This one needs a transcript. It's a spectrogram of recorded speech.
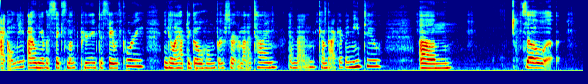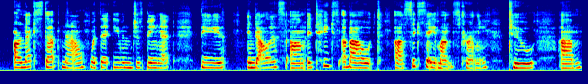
I only I only have a six month period to stay with Corey until I have to go home for a certain amount of time and then come back if I need to. Um, so our next step now with it even just being at the in Dallas, um, it takes about uh, six to eight months currently to um,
